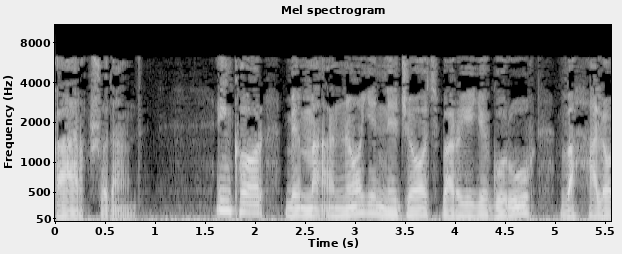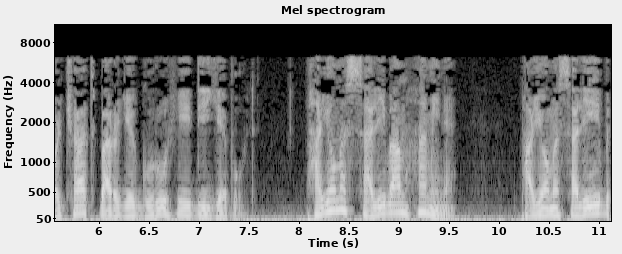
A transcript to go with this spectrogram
غرق شدند. این کار به معنای نجات برای یک گروه و هلاکت برای گروهی دیگه بود. پیام صلیب هم همینه. پیام صلیب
